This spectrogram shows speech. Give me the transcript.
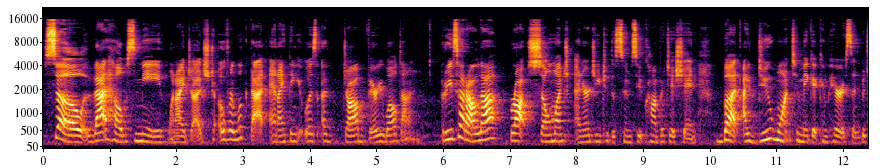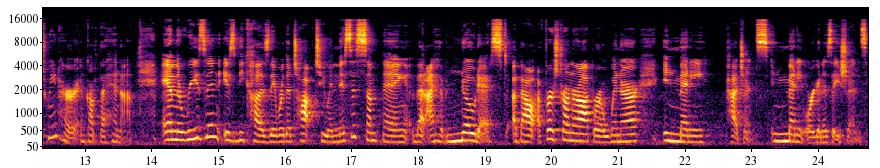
So that helps me when I judge to overlook that, and I think it was a job very well done. Risaralda brought so much energy to the swimsuit competition, but I do want to make a comparison between her and Cartagena. And the reason is because they were the top two, and this is something that I have noticed about a first runner-up or a winner in many pageants, in many organizations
